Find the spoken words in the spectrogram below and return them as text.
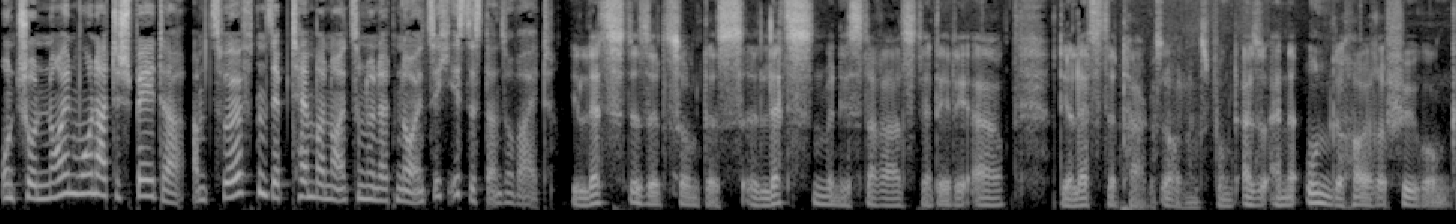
Und schon neun Monate später, am 12. September 1990, ist es dann soweit. Die letzte Sitzung des letzten Ministerrats der DDR, der letzte Tagesordnungspunkt, also eine ungeheure Fügung.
